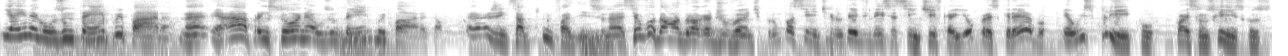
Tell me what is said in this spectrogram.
E aí, nego, usa um tempo e para, né? É, ah, para insônia, usa um tempo e para e tal. É, a gente sabe que não faz isso, né? Se eu vou dar uma droga adjuvante para um paciente que não tem evidência científica e eu prescrevo, eu explico quais são os riscos.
